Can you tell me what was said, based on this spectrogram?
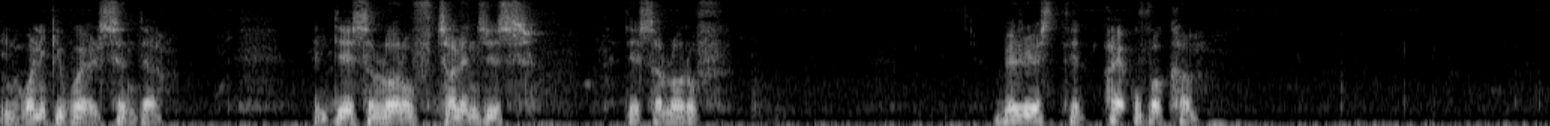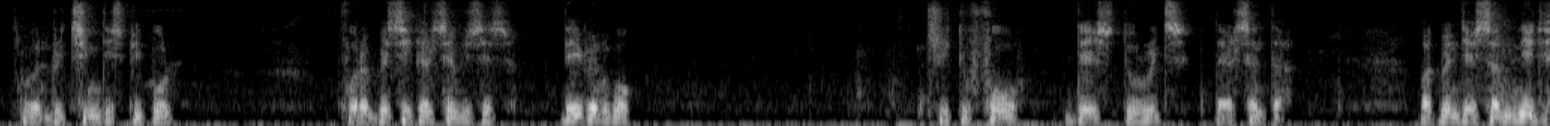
in Wanikipa Health Center. And there's a lot of challenges. There's a lot of barriers that I overcome when reaching these people for the basic health services. They even walk three to four days to reach their center. But when there's a need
